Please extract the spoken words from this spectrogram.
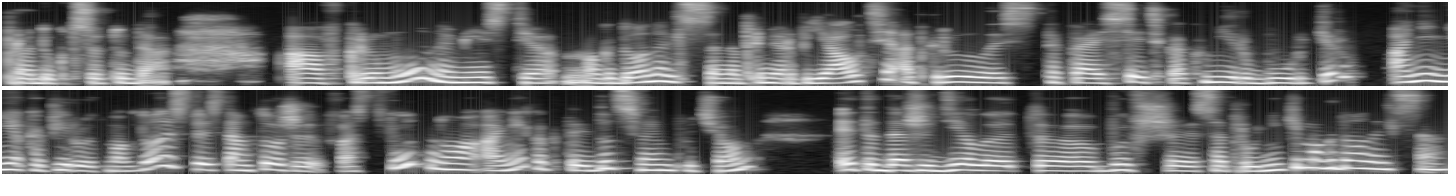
продукцию туда. А в Крыму на месте Макдональдса, например, в Ялте открылась такая сеть, как Мир Бургер. Они не копируют Макдональдс, то есть там тоже фастфуд, но они как-то идут своим путем. Это даже делают э, бывшие сотрудники Макдональдса.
